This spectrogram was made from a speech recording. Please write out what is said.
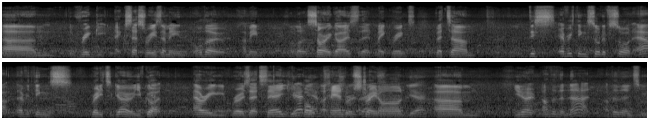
um, rig accessories. I mean, although I mean, a lot of, sorry guys that make rigs, but um, this everything's sort of sorted out. Everything's ready to go. You've got ARRI rosettes there. You can Yeah, the bolt M6 a handle straight on. rosettes. Um, you don't. Other than that, other than some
